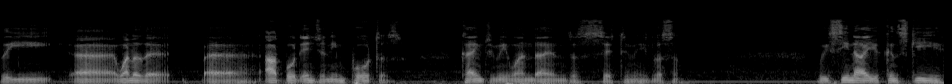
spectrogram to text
the uh, one of the uh, outboard engine importers came to me one day and just said to me, "Listen, we see now you can ski.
